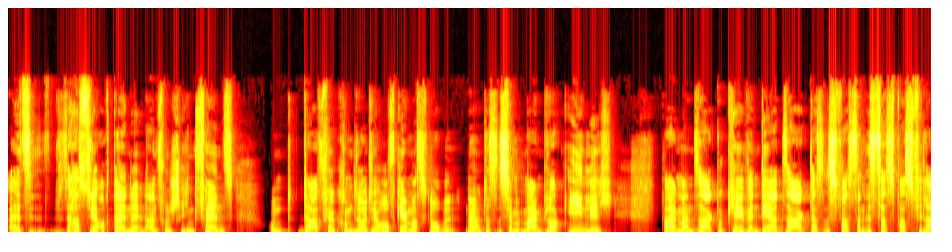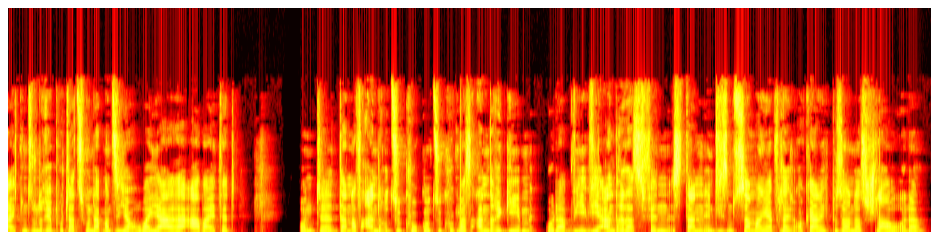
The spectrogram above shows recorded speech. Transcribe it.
hast du ja auch deine, in Anführungsstrichen, Fans. Und dafür kommen die Leute ja auch auf Gamers Global. Ne? Das ist ja mit meinem Blog ähnlich, weil man sagt, okay, wenn der sagt, das ist was, dann ist das was vielleicht. Und so eine Reputation hat man sich ja auch über Jahre erarbeitet. Und äh, dann auf andere zu gucken und zu gucken, was andere geben oder wie, wie andere das finden, ist dann in diesem Zusammenhang ja vielleicht auch gar nicht besonders schlau, oder?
